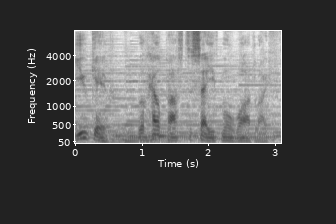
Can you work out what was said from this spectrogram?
you give will help us to save more wildlife.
